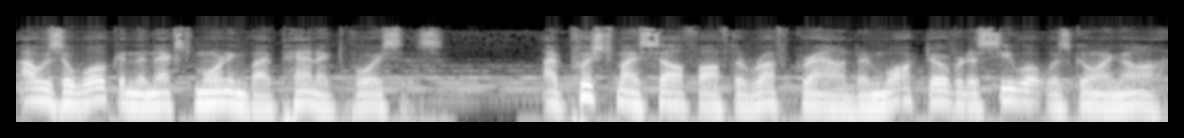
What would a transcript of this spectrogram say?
I was awoken the next morning by panicked voices. I pushed myself off the rough ground and walked over to see what was going on.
